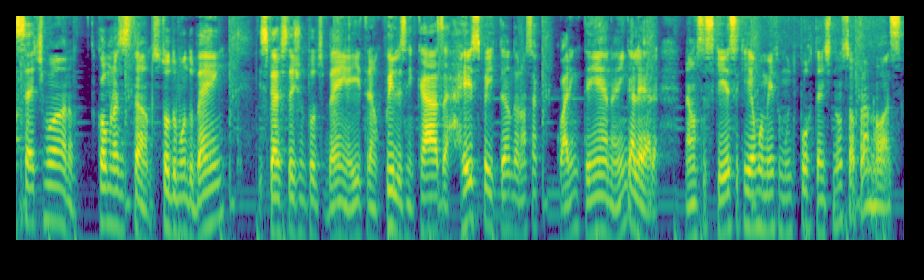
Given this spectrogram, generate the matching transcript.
sétimo ano, como nós estamos? Todo mundo bem? Espero que estejam todos bem aí, tranquilos em casa, respeitando a nossa quarentena, hein, galera? Não se esqueça que é um momento muito importante não só para nós,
